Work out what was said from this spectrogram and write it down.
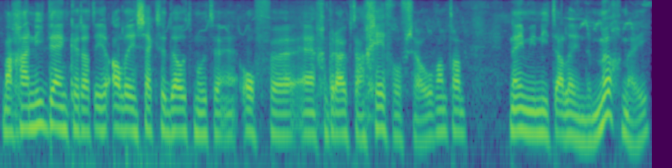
Maar ga niet denken dat alle insecten dood moeten en- of eh, en gebruik dan gif of zo. Want dan neem je niet alleen de mug mee,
